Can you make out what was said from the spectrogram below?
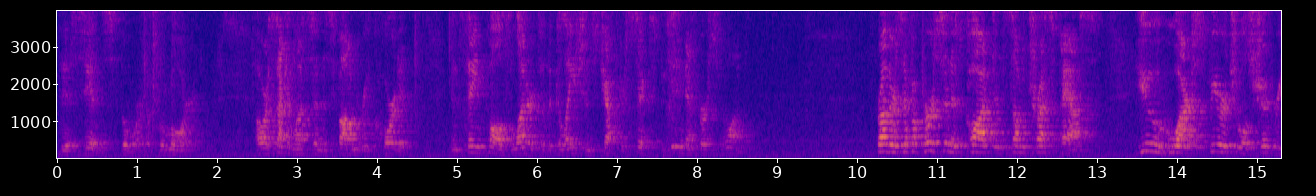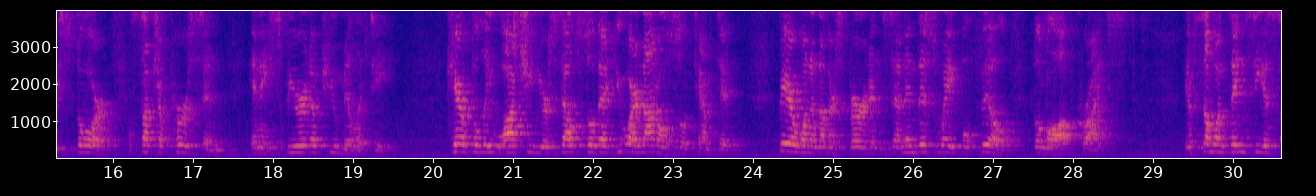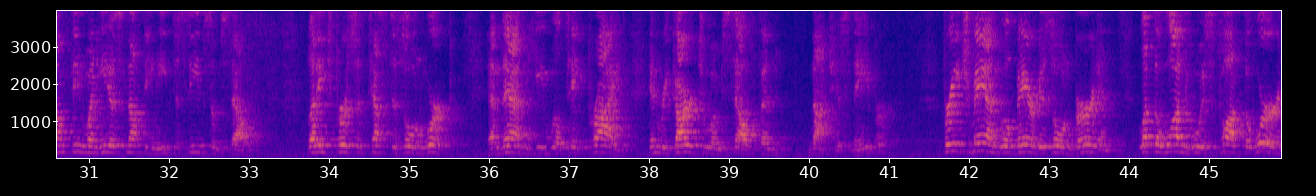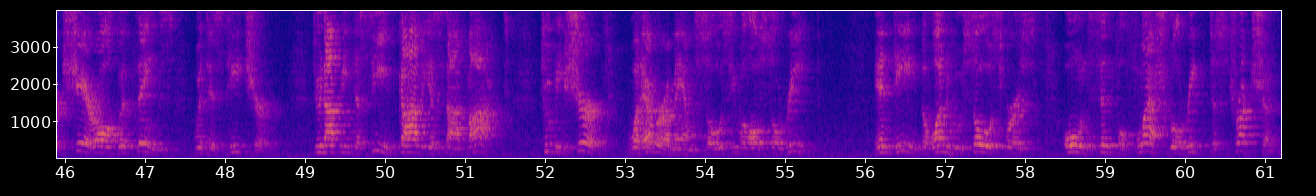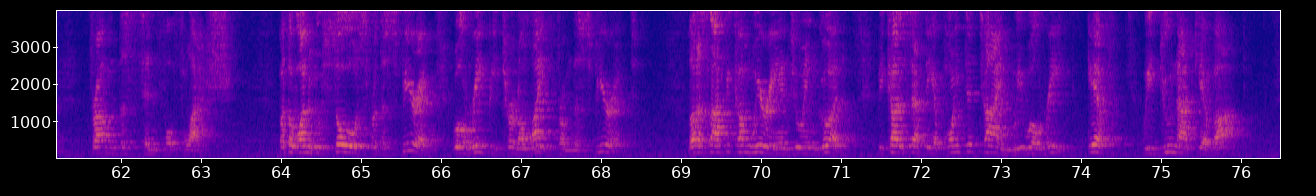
This is the word of the Lord. Our second lesson is found recorded in St. Paul's letter to the Galatians, chapter 6, beginning at verse 1. Brothers, if a person is caught in some trespass, you who are spiritual should restore such a person in a spirit of humility, carefully watching yourself so that you are not also tempted. Bear one another's burdens, and in this way fulfill the law of Christ. If someone thinks he is something when he is nothing, he deceives himself. Let each person test his own work, and then he will take pride in regard to himself and not his neighbor. For each man will bear his own burden. Let the one who is taught the word share all good things with his teacher. Do not be deceived, God is not mocked. To be sure, whatever a man sows, he will also reap. Indeed, the one who sows for his own sinful flesh will reap destruction from the sinful flesh. But the one who sows for the Spirit will reap eternal life from the Spirit. Let us not become weary in doing good, because at the appointed time we will reap if we do not give up.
